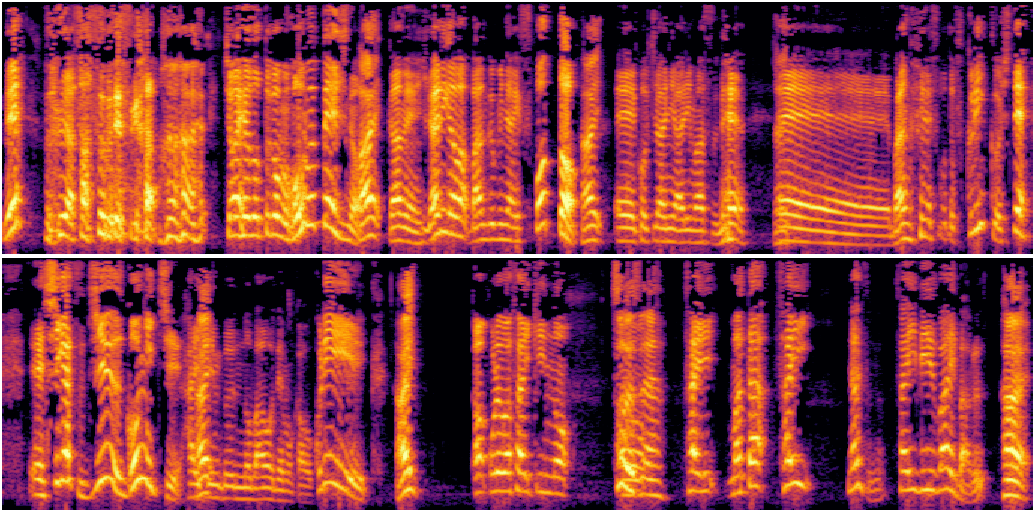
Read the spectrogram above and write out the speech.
ね。それでは早速ですが、はい。チョアヘオ .com ホームページのはい画面左側、番組内スポット、はい。えーこちらにありますね、はいえー、番組内スポットをクリックをして、えー4月15日配信分の場をデモ化をクリック。はい。あ、これは最近のそうですね。再、また、再、なんつうの？再リバイバル？はい。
